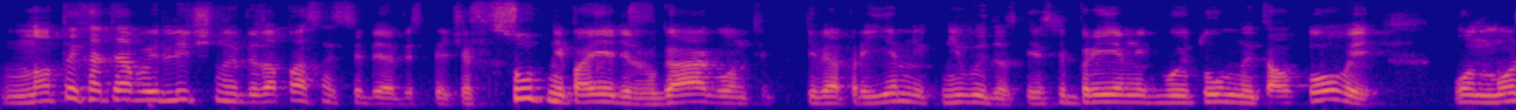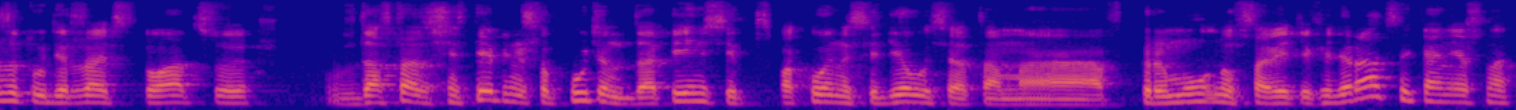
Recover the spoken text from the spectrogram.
но ты хотя бы личную безопасность себе обеспечишь. В суд не поедешь, в Гагу, он тебя преемник не выдаст. Если преемник будет умный, толковый, он может удержать ситуацию в достаточной степени, чтобы Путин до пенсии спокойно сидел у себя там э, в Крыму, ну, в Совете Федерации, конечно,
